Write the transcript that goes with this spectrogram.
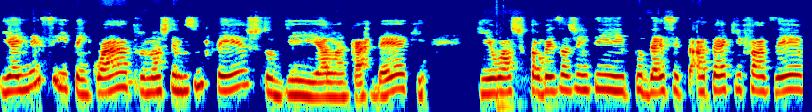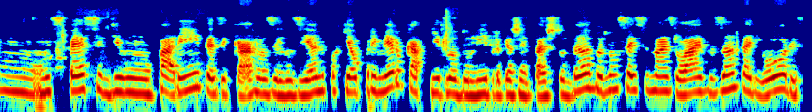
E aí, nesse item 4, nós temos um texto de Allan Kardec, que eu acho que talvez a gente pudesse até aqui fazer um, uma espécie de um parêntese, Carlos e Luziane, porque é o primeiro capítulo do livro que a gente está estudando. Eu não sei se nas lives anteriores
